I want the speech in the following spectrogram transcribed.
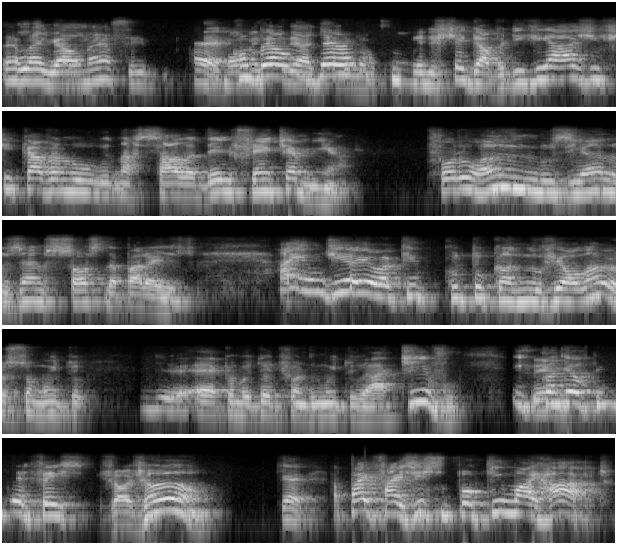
É legal, né? Assim, é, com o Bel, assim, ele chegava de viagem e ficava no, na sala dele, frente à minha. Foram anos e anos, anos sócio da Paraíso. Aí um dia eu aqui cutucando no violão, eu sou muito é, como eu estou te falando, muito ativo. E Sim. quando eu fiz, ele fez, Jorjão, que é, rapaz, faz isso um pouquinho mais rápido.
